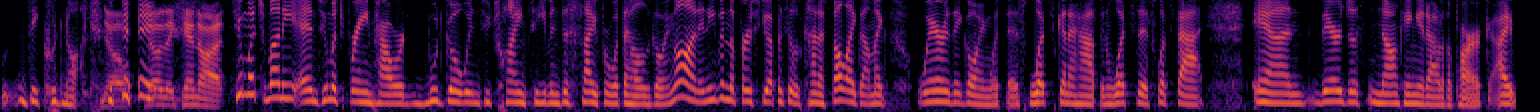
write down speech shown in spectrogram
they could not. No, no, they cannot. too much money and too much brain power would go into trying to even decipher what the hell is going on. And even the first few episodes kind of felt like that. I'm like, where are they going with this? What's going to happen? What's this? What's that? And they're just knocking it out of the park. I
